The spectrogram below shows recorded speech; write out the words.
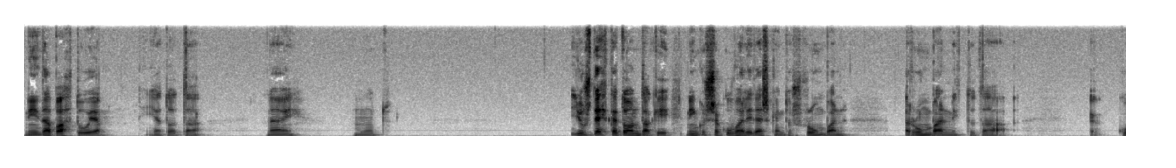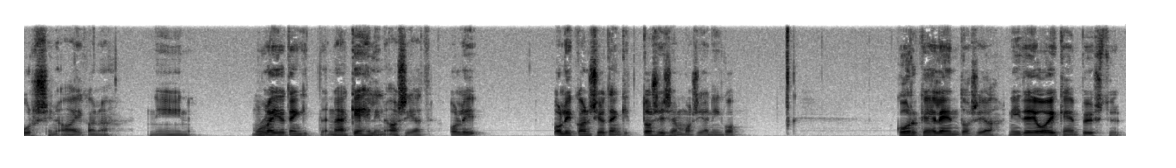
niin tapahtuu ja, ja tota, näin. Mut just ehkä ton takia, niin kuin sä kuvailit äsken tuossa rumban, rumban niin tota, kurssin aikana, niin mulla jotenkin nämä kehlin asiat oli, oli kans jotenkin tosi semmosia niinku korkealentoisia. Niitä ei oikein pysty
